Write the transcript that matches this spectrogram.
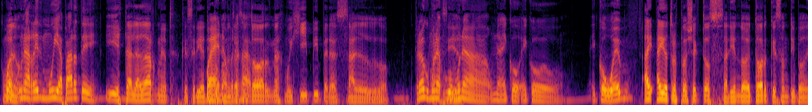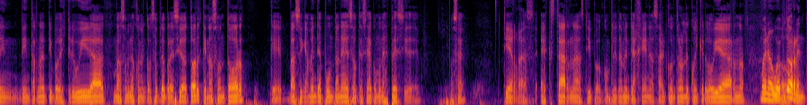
Como Bueno. una red muy aparte. Y está la Darknet, que sería tipo Bueno, cuando esa- Tor, no es muy hippie, pero es algo... Pero algo como una, Parecido. una, una eco, eco, eco web. Hay, hay otros proyectos saliendo de Tor que son tipo de, in- de internet tipo distribuida, más o menos con el concepto parecido a Tor, que no son Tor, que básicamente apuntan a eso, que sea como una especie de, no sé, tierras externas, tipo completamente ajenas al control de cualquier gobierno. Bueno, el WebTorrent.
